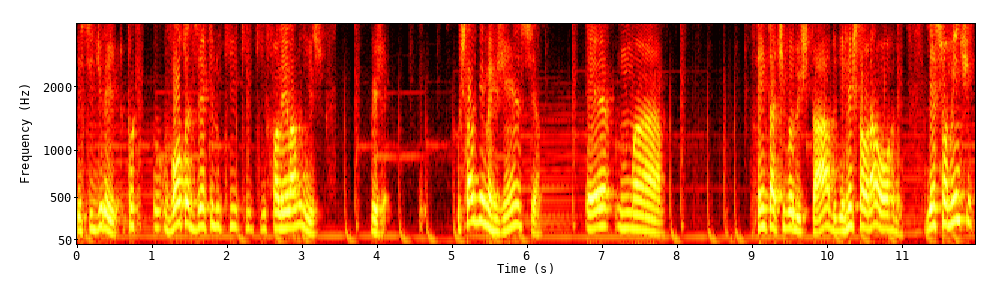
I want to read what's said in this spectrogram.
esse direito. Porque, volto a dizer aquilo que, que, que falei lá no início. Veja, o estado de emergência é uma tentativa do Estado de restaurar a ordem. E é somente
